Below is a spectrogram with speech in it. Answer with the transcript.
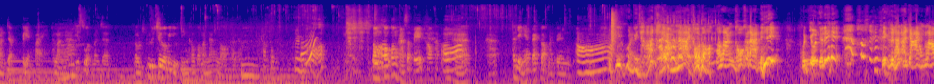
มันจะเปลี่ยนไปพลังงานที่สวดมันจะเราเชื่อว่ามีอยู่จริงเขาก็มานั่งรอกันแล้วอืมครับผมต้องต้องต้องหาสเปซเขาครับอ๋อต้องหาหาถ้าอย่างเงี้ยแบ็กดรอปมันเป็นอ๋อ ที่คุณไปท้าทายอำนาจเขาเหรอพลังเขาขนาดนี้ คุณหยุดเดี๋ยวนี้นี่คือท่านอาจารย์ของเรา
